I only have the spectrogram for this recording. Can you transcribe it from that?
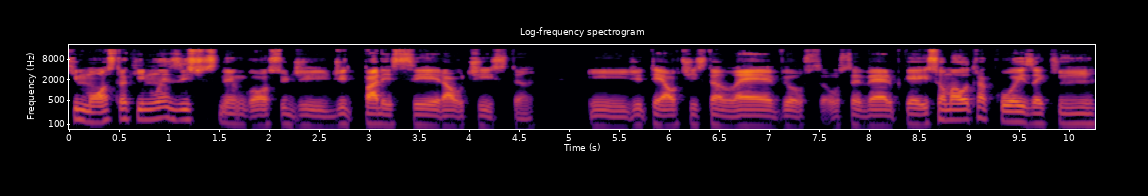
que mostra que não existe esse negócio de, de parecer autista e de ter autista leve ou, ou severo, porque isso é uma outra coisa que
